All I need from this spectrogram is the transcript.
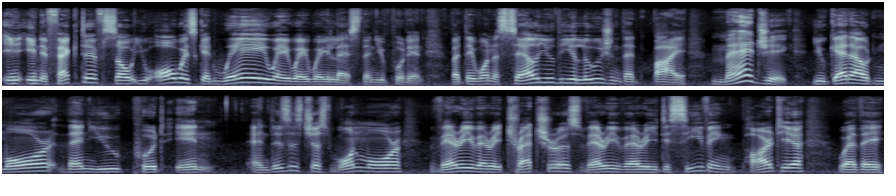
ineffective so you always get way way way way less than you put in. But they want to sell you the illusion that by magic you get out more than you put in. And this is just one more very very treacherous very very deceiving part here where they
